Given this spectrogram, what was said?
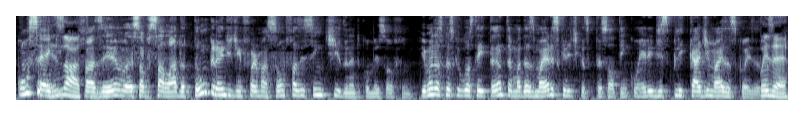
consegue Exato. fazer essa salada tão grande de informação fazer sentido, né, do começo ao fim. E uma das coisas que eu gostei tanto, é uma das maiores críticas que o pessoal tem com ele, de explicar demais as coisas. Pois né? é.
